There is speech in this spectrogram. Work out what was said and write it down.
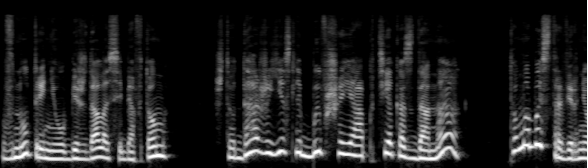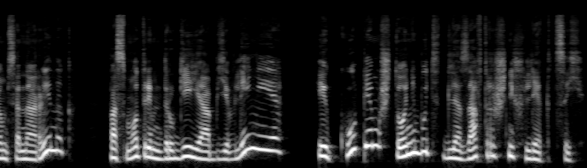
Внутренне убеждала себя в том, что даже если бывшая аптека сдана, то мы быстро вернемся на рынок, посмотрим другие объявления и купим что-нибудь для завтрашних лекций.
